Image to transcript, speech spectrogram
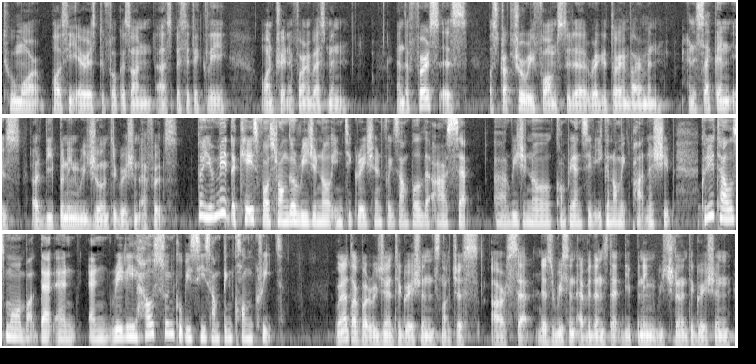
two more policy areas to focus on, uh, specifically on trade and foreign investment. And the first is structural reforms to the regulatory environment. And the second is uh, deepening regional integration efforts. So you've made the case for stronger regional integration, for example, the RCEP, uh, Regional Comprehensive Economic Partnership. Could you tell us more about that and, and really how soon could we see something concrete? When I talk about regional integration, it's not just RCEP. There's recent evidence that deepening regional integration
